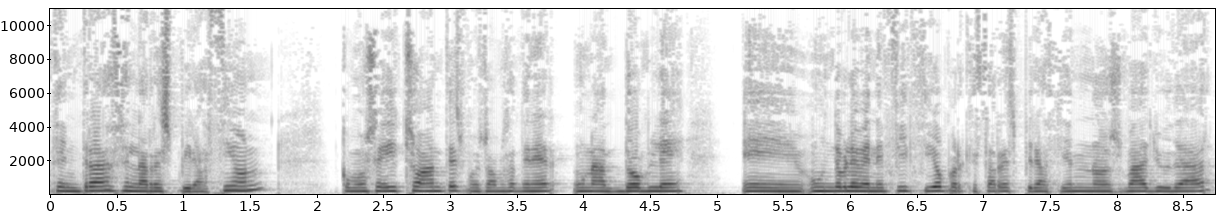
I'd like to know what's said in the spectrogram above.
centradas en la respiración, como os he dicho antes, pues vamos a tener una doble eh, un doble beneficio porque esta respiración nos va a ayudar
